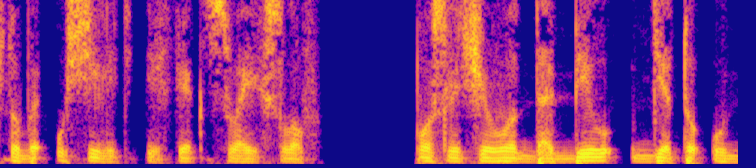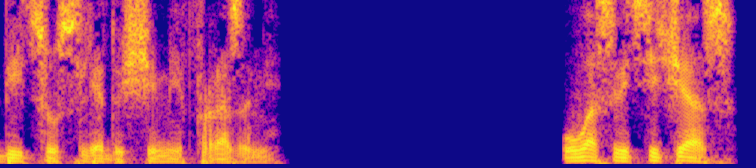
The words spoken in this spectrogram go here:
чтобы усилить эффект своих слов, после чего добил где-то убийцу следующими фразами. У вас ведь сейчас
